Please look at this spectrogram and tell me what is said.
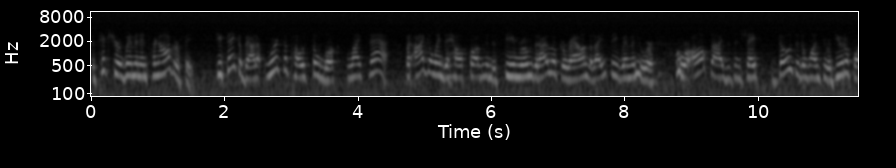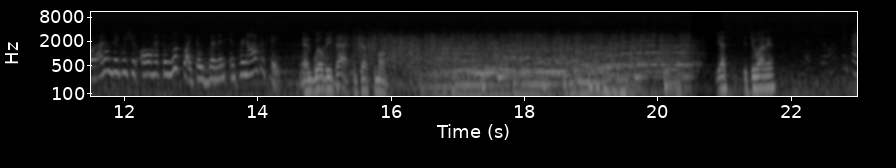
the picture of women in pornography. If you think about it, we're supposed to look like that. But I go into health clubs, into steam rooms, and I look around, and I see women who are who are all sizes and shapes. Those are the ones who are beautiful, and I don't think we should all have to look like those women in pornography. And we'll be back in just a moment. Yes, did you want to? I think I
